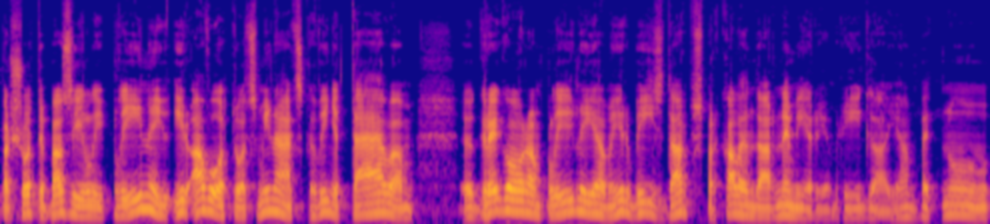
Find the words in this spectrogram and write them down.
par šo te Bazīliju Plīniju ir avotots minēts, ka viņa tēvam Gregoram Plīnijam ir bijis darbs par kalendāru nemieriem Rīgā. Ja? Bet, nu,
